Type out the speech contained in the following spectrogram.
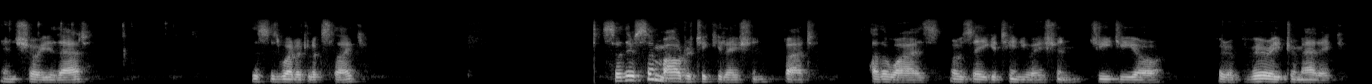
and show you that. This is what it looks like. So there's some mild reticulation, but otherwise mosaic attenuation, GGO, but a very dramatic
